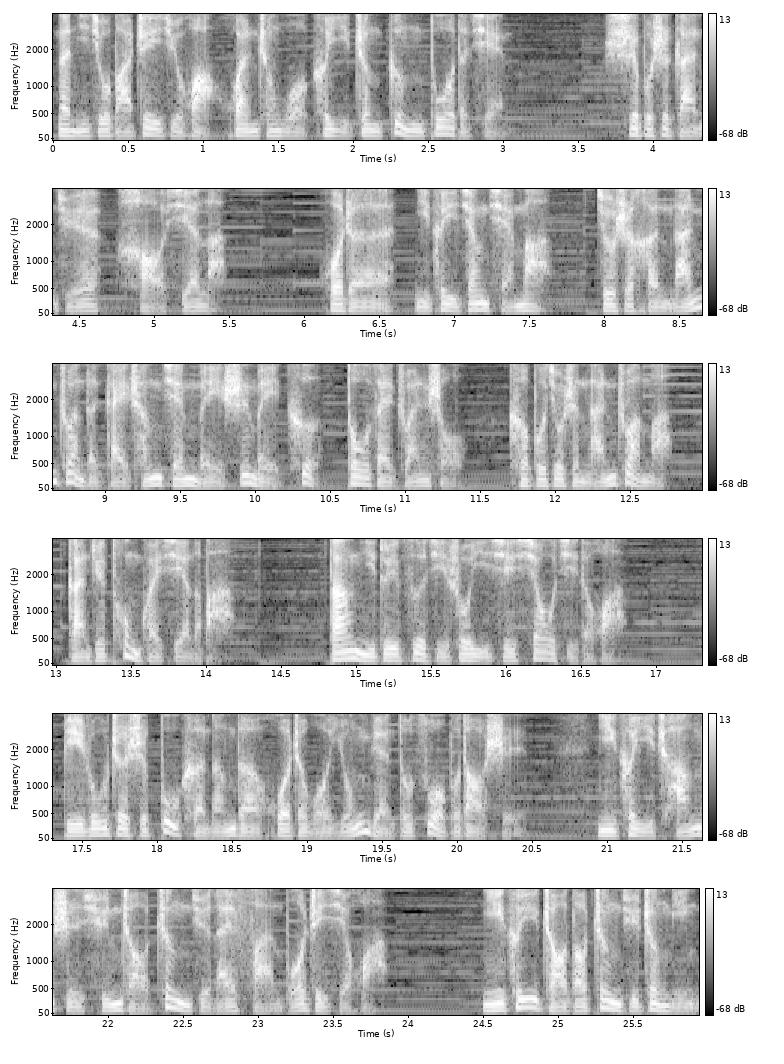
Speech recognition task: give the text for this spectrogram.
那你就把这句话换成“我可以挣更多的钱”。是不是感觉好些了？或者你可以将钱嘛，就是很难赚的，改成钱每时每刻都在转手，可不就是难赚吗？感觉痛快些了吧？当你对自己说一些消极的话，比如这是不可能的，或者我永远都做不到时，你可以尝试寻找证据来反驳这些话。你可以找到证据证明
